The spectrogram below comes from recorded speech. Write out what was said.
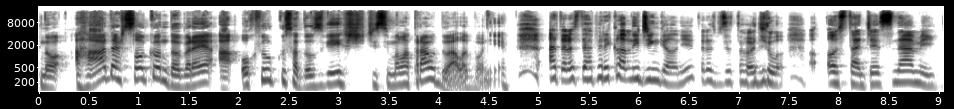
No, hádaš celkom dobre a o chvíľku sa dozvieš, či si mala pravdu alebo nie. A teraz dáme reklamný jingle, nie? Teraz by sa to hodilo. O, ostaňte s nami.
